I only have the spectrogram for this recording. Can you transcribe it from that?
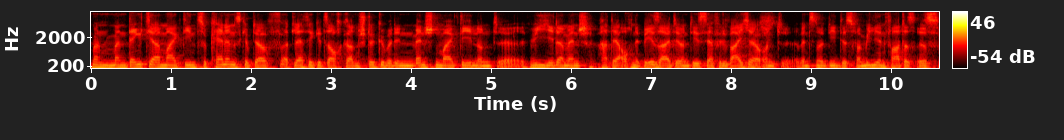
man, man denkt ja, Mike Dean zu kennen. Es gibt ja auf Athletic jetzt auch gerade ein Stück über den Menschen Mike Dean und äh, wie jeder Mensch hat er auch eine B-Seite und die ist sehr viel weicher. Und äh, wenn es nur die des Familienvaters ist,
